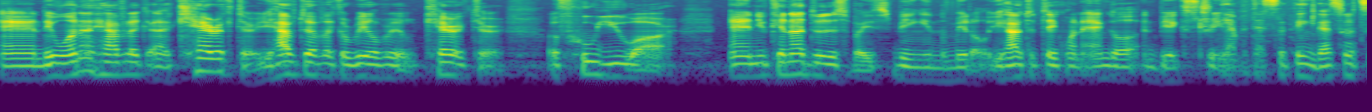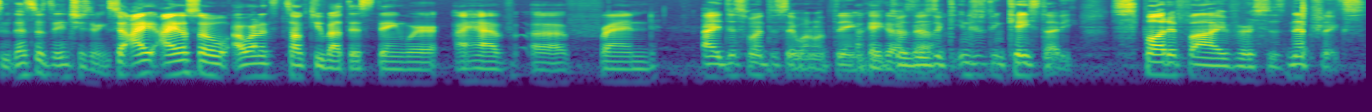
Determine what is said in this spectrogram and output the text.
and they want to have like a character. You have to have like a real, real character of who you are, and you cannot do this by being in the middle. You have to take one angle and be extreme. yeah, but that's the thing. That's what's that's what's interesting. So I I also I wanted to talk to you about this thing where I have a friend. I just wanted to say one more thing Okay, go, because there's an interesting case study: Spotify versus Netflix.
